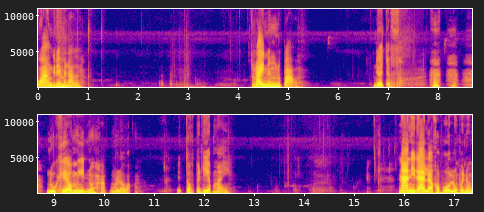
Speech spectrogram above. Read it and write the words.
กว้างอยู่ได้ไหมล่ะเอ้ยไร่หนึ่งหรือเปล่า เดี๋ยวจะ ดูเขี้ยวมีดนูหักหมดแล้วอะเดี๋ยวต้องไปเรียบใหม่ หน้านี้ได้แล้วข้าวโพดลงไปนู่น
